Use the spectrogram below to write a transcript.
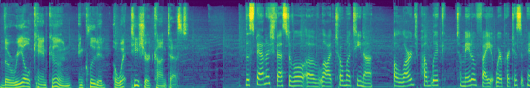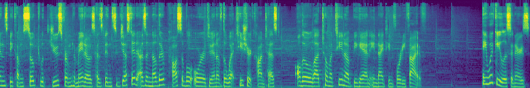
The Real Cancun included a wet t shirt contest. The Spanish festival of La Tomatina, a large public tomato fight where participants become soaked with juice from tomatoes, has been suggested as another possible origin of the wet t shirt contest, although La Tomatina began in 1945. Hey, Wiki listeners,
